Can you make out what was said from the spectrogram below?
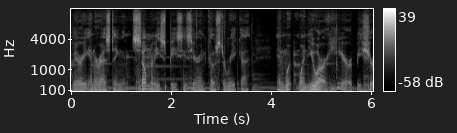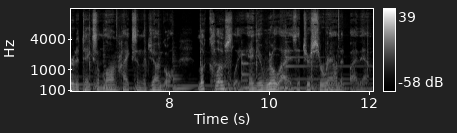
Very interesting, and so many species here in Costa Rica. And w- when you are here, be sure to take some long hikes in the jungle. Look closely, and you realize that you're surrounded by them.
